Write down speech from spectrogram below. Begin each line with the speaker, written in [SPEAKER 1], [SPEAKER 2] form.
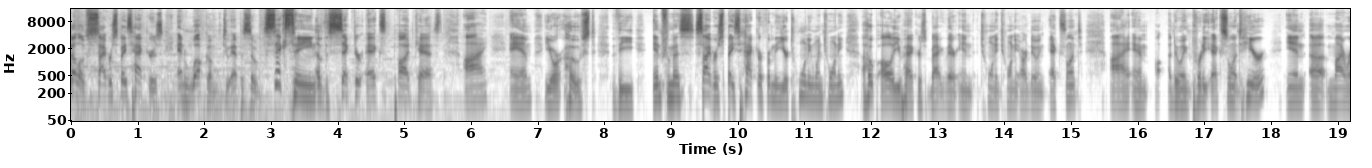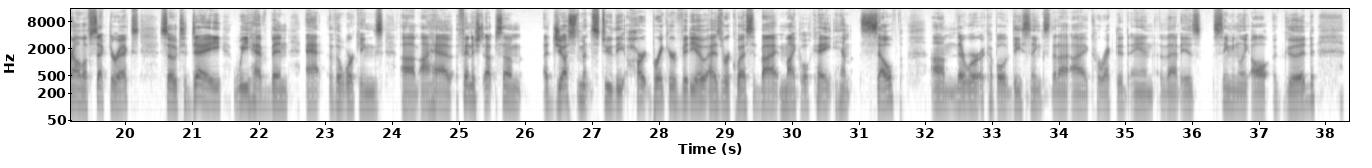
[SPEAKER 1] fellow cyberspace hackers, and welcome to episode 16 of the Sector X podcast. I am your host, the infamous cyberspace hacker from the year 2120. I hope all of you hackers back there in 2020 are doing excellent. I am uh, doing pretty excellent here in uh, my realm of Sector X. So today we have been at the workings. Um, I have finished up some adjustments to the Heartbreaker video as requested by Michael K. himself. Um, there were a couple of desyncs that I, I, corrected, and that is seemingly all good.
